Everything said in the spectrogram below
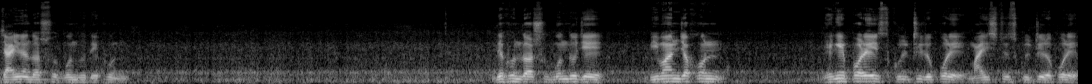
যাই না দর্শক বন্ধু, দেখুন। দেখুন দর্শক বন্ধু, যে বিমান যখন ভেঙে পড়ে স্কুলটির ওপরে, মাইলস্টোন স্কুলটির ওপরে,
